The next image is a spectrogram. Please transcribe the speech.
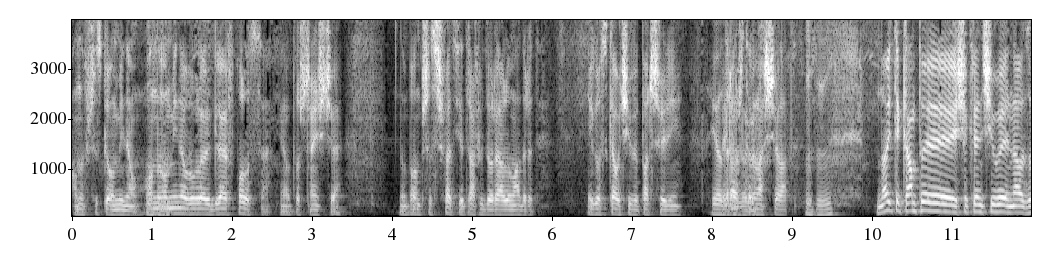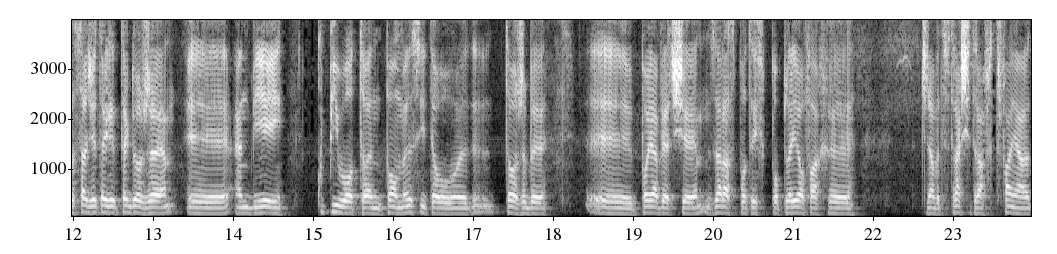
On wszystko ominął. On ominął w ogóle grę w Polsce. Miał to szczęście. No bo on przez Szwecję trafił do Realu Madryt. Jego skauci wypatrzyli. I jak miał razu. 14 lat. No i te kampy się kręciły na zasadzie te, tego, że y, NBA kupiło ten pomysł i to, to żeby y, pojawiać się zaraz po tych po playoffach y, czy nawet w trakcie trwania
